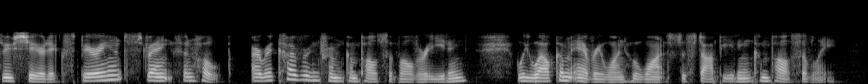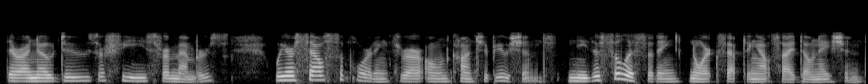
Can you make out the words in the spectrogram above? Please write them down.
through shared experience, strength, and hope, are recovering from compulsive overeating. We welcome everyone who wants to stop eating compulsively. There are no dues or fees for members. We are self supporting through our own contributions, neither soliciting nor accepting outside donations.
